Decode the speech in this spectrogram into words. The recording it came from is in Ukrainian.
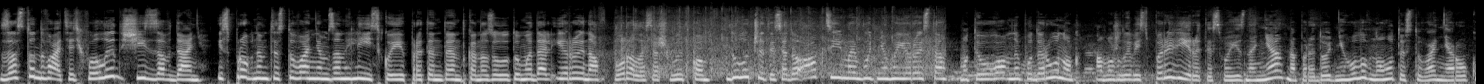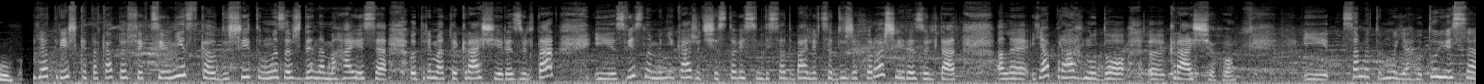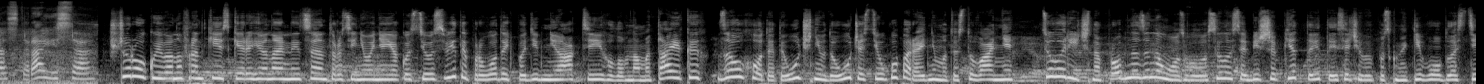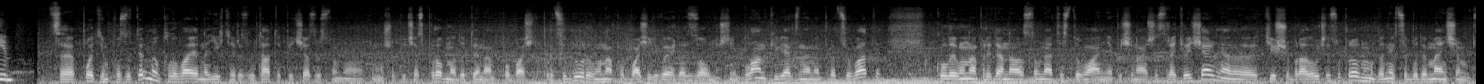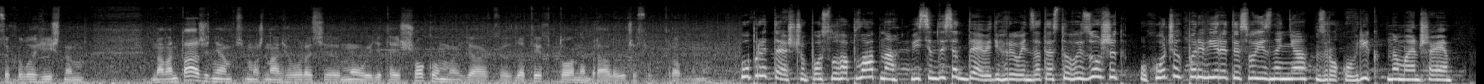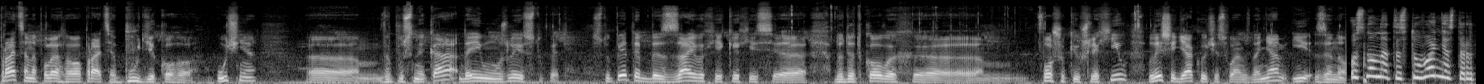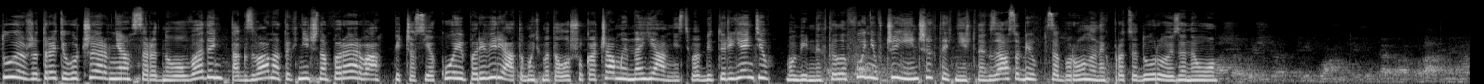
За 120 хвилин 6 завдань. Із пробним тестуванням з англійської претендентка на золоту медаль Ірина впоралася швидко. Долучитися до акції майбутнього юриста мотивував не подарунок, а можливість перевірити свої знання напередодні головного тестування року. Я трішки така перфекціоністка у душі, тому завжди намагаюся отримати кращий результат. І звісно, мені кажуть, що 180 балів це дуже хороший результат, але я прагну до е, кращого. І саме тому я готуюся, стараюся. Щороку Івано-Франківський регіональний центр оцінювання якості освіти проводить подібні акції, головна мета яких заохотити учнів до участі у попередньому тестуванні. Цьогоріч на пробне ЗНО зголосилося більше п'яти тисяч випускників області. Це потім позитивно впливає на їхні результати під час основного, тому що під час пробна дитина побачить процедуру, вона побачить вигляд зовнішніх бланків, як з ними працювати. Коли вона прийде на основне тестування, починаючи з 3 червня, ті, що брали участь у пробному, для них це буде меншим психологічним навантаженням, чи можна навіть говорити мовою дітей шоком, як для тих, хто не брали участь у пробному. Попри те, що послуга платна 89 гривень за тестовий зошит, охочих перевірити свої знання з року в рік не меншає. Праця, наполеглива праця будь-якого учня, випускника дає йому можливість вступити. Вступити без зайвих якихось е, додаткових е, пошуків шляхів, лише дякуючи своїм знанням і ЗНО. Основне тестування стартує вже 3 червня. Серед нововведень так звана технічна перерва, під час якої перевірятимуть металошукачами наявність в абітурієнтів, мобільних телефонів чи інших технічних засобів, заборонених процедурою ЗНО.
